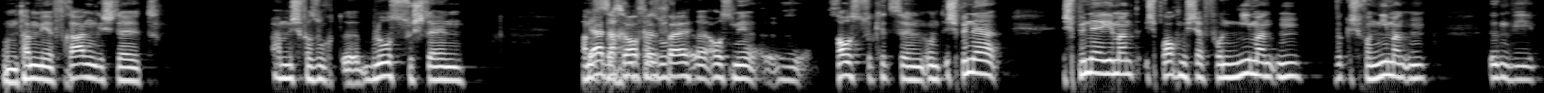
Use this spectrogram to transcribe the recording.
und haben mir Fragen gestellt, haben mich versucht äh, bloßzustellen, haben Ja, das Sachen auf versucht Fall- äh, aus mir äh, rauszukitzeln. Und ich bin ja, ich bin ja jemand, ich brauche mich ja von niemanden, wirklich von niemanden irgendwie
